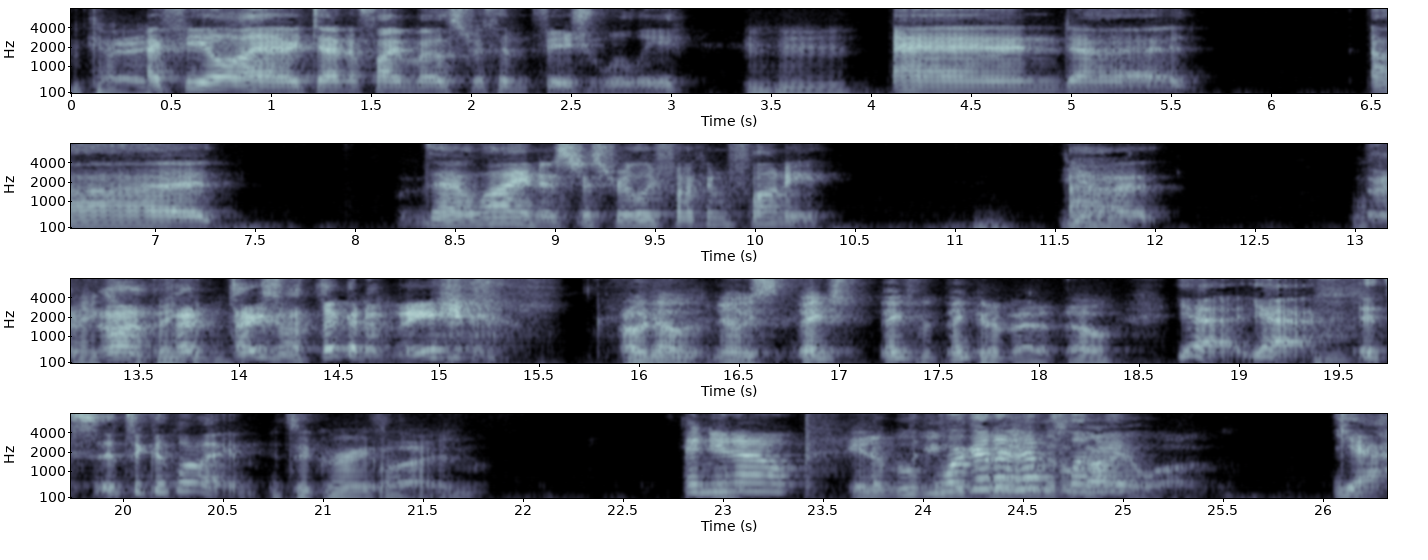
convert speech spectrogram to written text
Okay. I feel I identify most with him visually, mm-hmm. and uh, uh, that line is just really fucking funny. Yeah. well, thanks Uh, for thinking. thanks for thinking of me. Oh no, no. Thanks, thanks for thinking about it though. yeah, yeah, it's it's a good line, It's a great line and you Yeah. know. in a movie We're gonna have plenty- dialogue. Yeah.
